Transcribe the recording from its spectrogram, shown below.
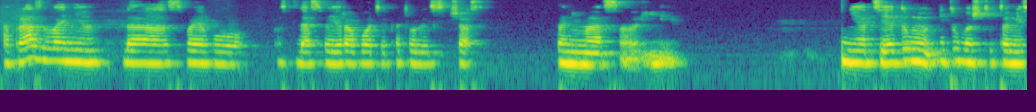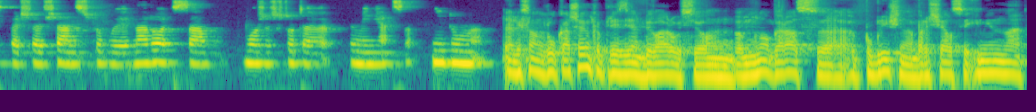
образование для, своего, для своей работы, которой сейчас занимаются. И нет, я думаю, не думаю, что там есть большой шанс, чтобы народ сам может что-то поменяться. Не думаю. Александр Лукашенко, президент Беларуси, он много раз э, публично обращался именно,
